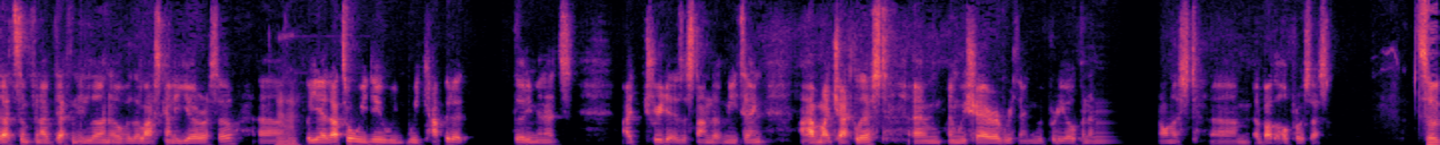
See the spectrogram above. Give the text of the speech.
that's something I've definitely learned over the last kind of year or so. Um, mm-hmm. But yeah, that's what we do. We we cap it at 30 minutes. I treat it as a stand-up meeting. I have my checklist, um, and we share everything. We're pretty open and honest um, about the whole process. So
